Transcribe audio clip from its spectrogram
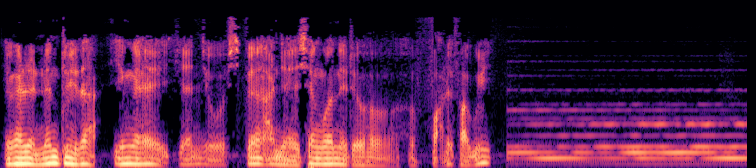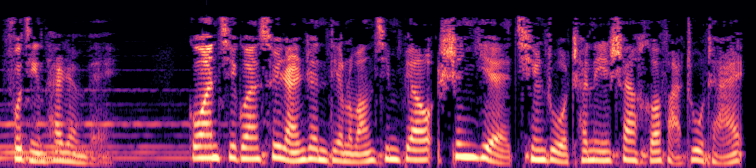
应该认真对待，应该研究跟案件相关的这个法律法规。傅景泰认为，公安机关虽然认定了王金彪深夜侵入陈林山合法住宅，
